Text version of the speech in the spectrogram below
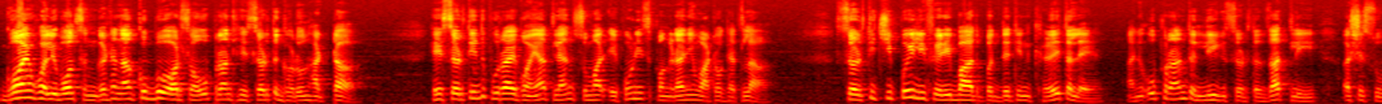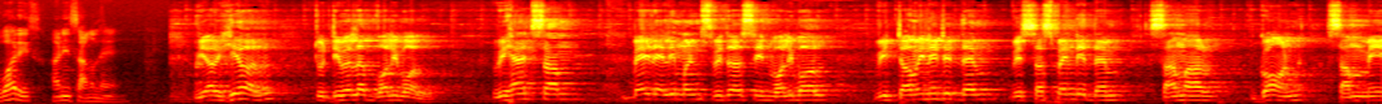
गोंय व्हॉलीबॉल संघटना खूब वर्सां उपरांत ही सर्त घडोवन हाडटा. हे सर्तींत पुराय गोंयांतल्यान सुमार एकोणीस पंगडांनी वांटो घेतला. सर्तीची पयली फेरी बाद पद्दतीन खेळयतले आनी उपरांत लीग सर्त जातली अशें सुवारीस हांणी सांगलें. We are here to develop volleyball we had some bad elements with us in volleyball we terminated them we suspended them some are gone some may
